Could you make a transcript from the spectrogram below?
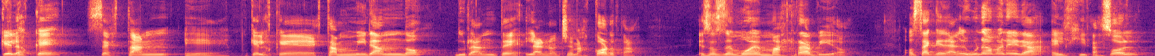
que los que se están, eh, que los que están mirando durante la noche más corta. Esos se mueven más rápido. O sea que de alguna manera el girasol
